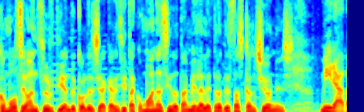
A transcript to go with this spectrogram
cómo se van surtiendo, como decía Karencita, cómo van haciendo también las letras de estas canciones. Mira,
